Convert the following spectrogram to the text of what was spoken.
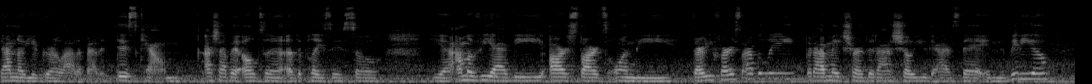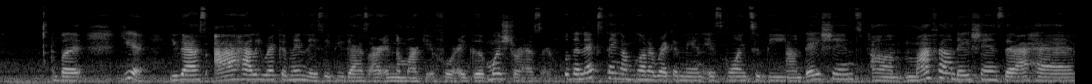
Y'all know your girl out about a discount. I shop at Ulta and other places, so yeah i'm a vib ours starts on the 31st i believe but i make sure that i show you guys that in the video. But yeah you guys i highly recommend this if you guys are in the market for a good moisturizer. Well the next thing i'm going to recommend is going to be foundations. Um, my foundations that i have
